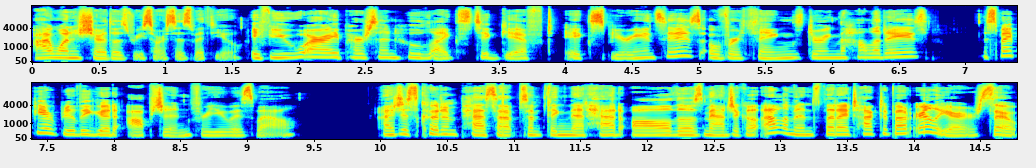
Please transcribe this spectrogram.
I want to share those resources with you. If you are a person who likes to gift experiences over things during the holidays, this might be a really good option for you as well. I just couldn't pass up something that had all those magical elements that I talked about earlier. So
